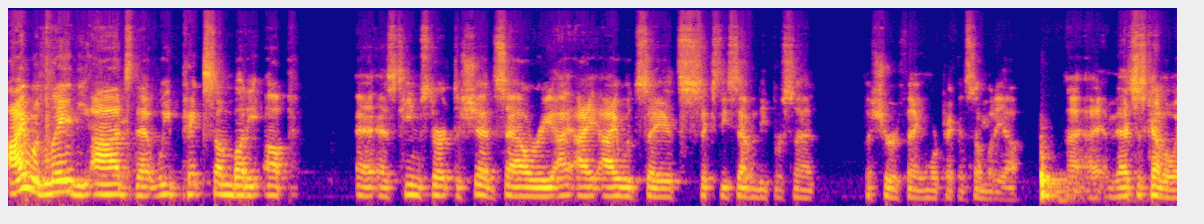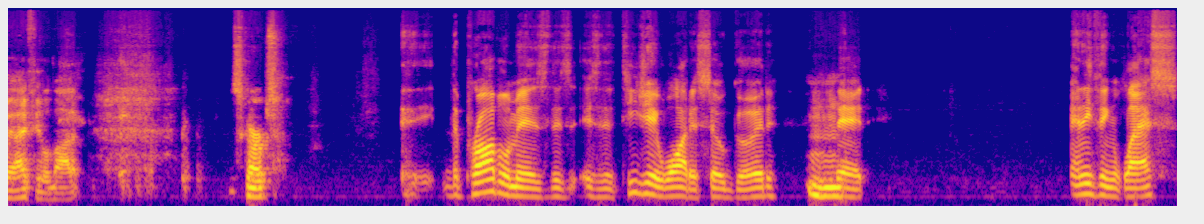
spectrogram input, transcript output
I would lay the odds that we pick somebody up as teams start to shed salary. I I, I would say it's 60, 70 percent a sure thing. We're picking somebody up. I, I, I mean, that's just kind of the way I feel about it. Scarps. Eh, The problem is this is that TJ Watt is so good Mhm. that anything less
